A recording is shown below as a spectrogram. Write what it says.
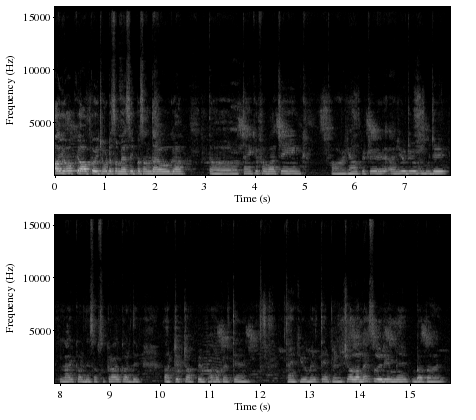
आई होप कि आपको ये छोटा सा मैसेज पसंद आया होगा। तो थैंक यू फॉर वाचिंग और यहाँ पे यूट्यूब मुझे लाइक कर दें सब्सक्राइब कर दें। और टिकटॉक पे फॉलो करते हैं। थैंक यू मिलते हैं फिर इंशाल्लाह नेक्स्ट वीडियो में. Bye bye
